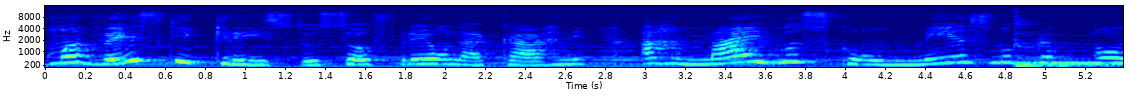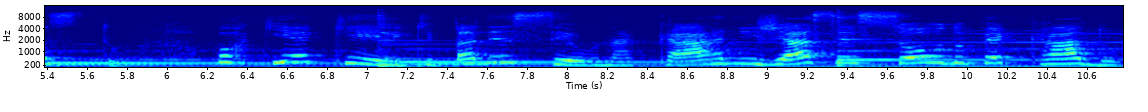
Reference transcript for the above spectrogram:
Uma vez que Cristo sofreu na carne, armai-vos com o mesmo propósito porque aquele que padeceu na carne já cessou do pecado,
